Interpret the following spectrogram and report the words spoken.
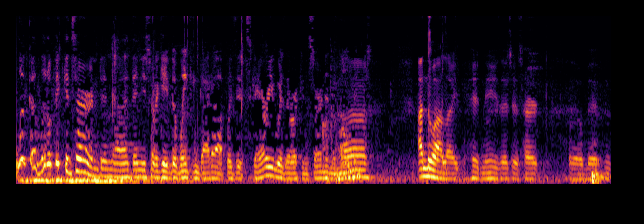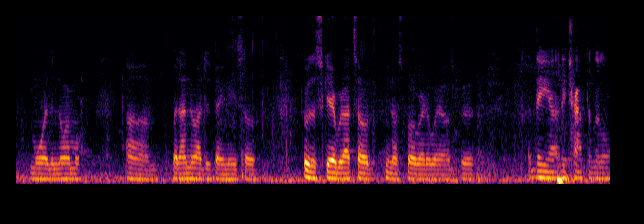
look a little bit concerned, and uh, then you sort of gave the wink and got up. Was it scary? Was there a concern in the Uh, moment? I knew I like hit knees. It just hurt a little bit more than normal. Um, but I knew I just banged knees, so it was a scare. But I told you know Spo right away I was good. They uh, they trapped a little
